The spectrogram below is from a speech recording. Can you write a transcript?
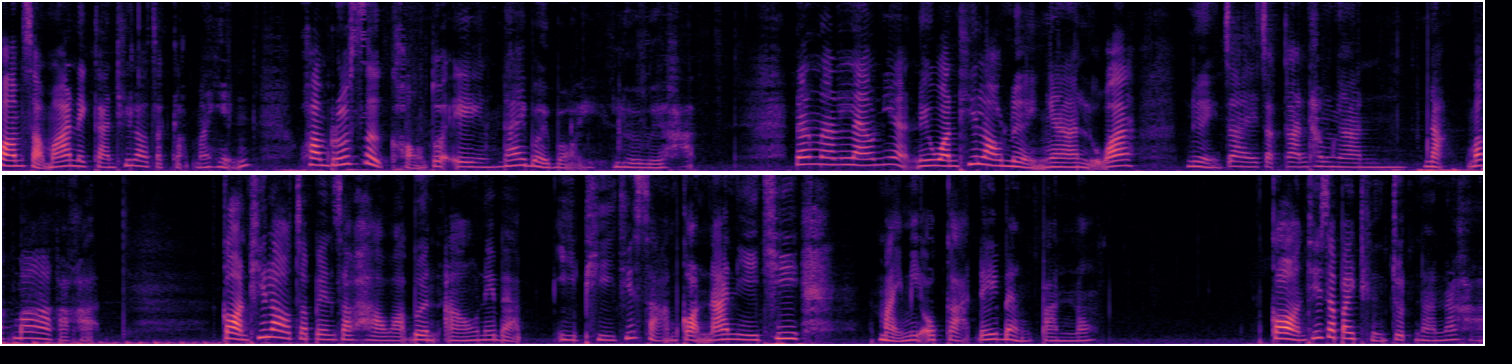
ความสามารถในการที่เราจะกลับมาเห็น ความรู้สึกของตัวเองได้บ่อยๆ เลยค่ะ ดังนั้นแล้วเนี่ยในวันที่เราเหนื่อยงานหรือว่าเหนื่อยใจจากการทำงานหนักมากๆอะค่ะ ก่อนที่เราจะเป็นสภาวะเบิร์นเอาท์ในแบบ EP ที่ 3 ก่อนหน้านี้ที่ใหม่มีโอกาสได้แบ่งปันเนาะก่อนที่จะไปถึงจุดนั้นนะคะ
